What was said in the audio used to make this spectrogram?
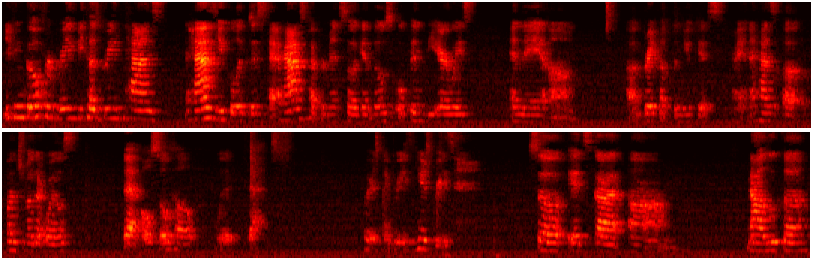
You can go for breathe because breathe has it has eucalyptus, it has peppermint. So again, those open the airways and they um, uh, break up the mucus, right? And it has a bunch of other oils that also help with that. Where's my breathe? Here's breathe. So it's got um, Melaleuca,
